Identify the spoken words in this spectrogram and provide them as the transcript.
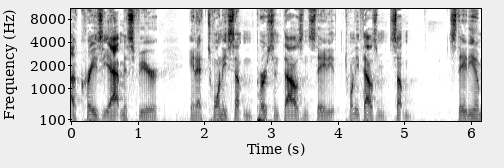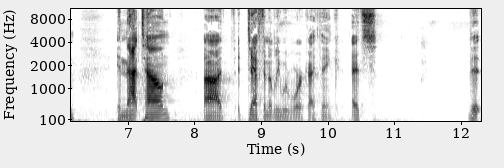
a crazy atmosphere in a twenty-something person thousand stadium, twenty thousand something stadium in that town. Uh, definitely would work. I think it's the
